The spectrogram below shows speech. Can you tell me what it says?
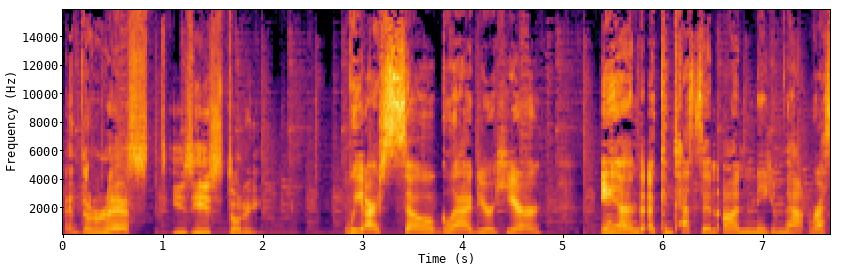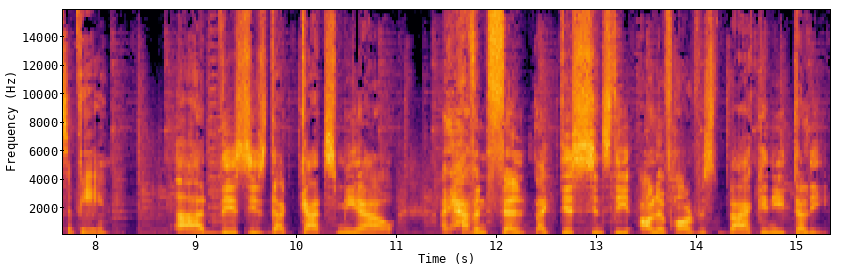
and the rest is history. We are so glad you're here and a contestant on Name That Recipe. Ah, this is the cat's meow. I haven't felt like this since the olive harvest back in Italy.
